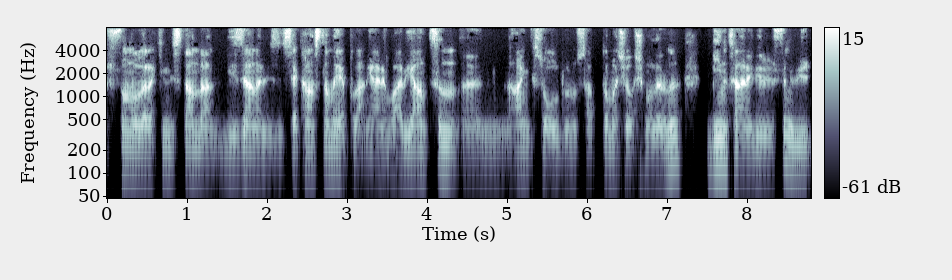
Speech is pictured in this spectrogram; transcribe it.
son olarak Hindistan'dan dizi analizi, sekanslama yapılan yani varyantın e, hangisi olduğunu saptama çalışmalarının bin tane virüsün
